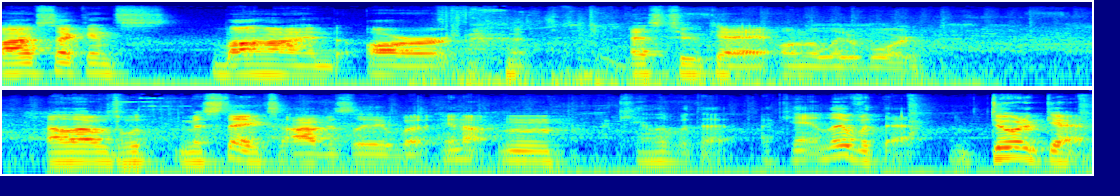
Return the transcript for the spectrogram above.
Five seconds behind our S2K on the leaderboard. Now that was with mistakes, obviously, but you know, mm, I can't live with that. I can't live with that. Do it again.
